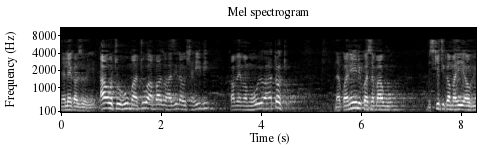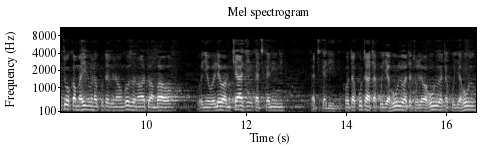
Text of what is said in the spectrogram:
naeleka vizuri au tuhuma tu ambazo hazina ushahidi kama imamu huyo hatoki. Na kwa nini? Kwa sababu misikiti kama hii au vituo kama hivi unakuta vinaongozwa na watu ambao wenye uelewa mchache katika nini? Katika dini. Kwa utakuta atakuja huyu atatolewa huyu atakuja huyu.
